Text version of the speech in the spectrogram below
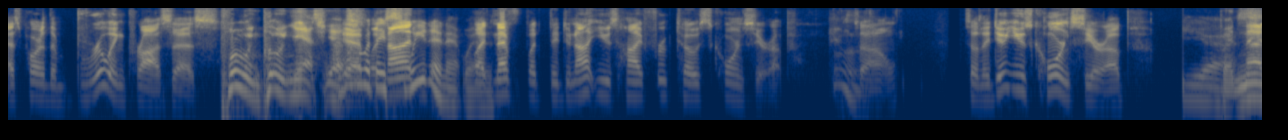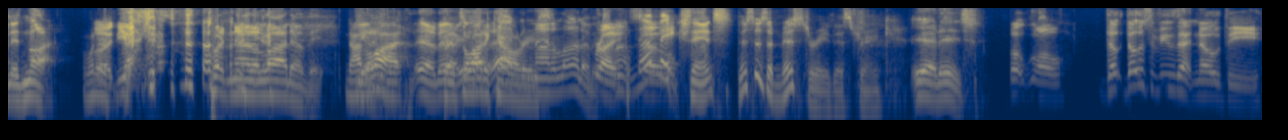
as part of the brewing process, Brewing, brewing, Yes, I yes. Yeah, wonder what but they not- sweeten it with. but never. But they do not use high fructose corn syrup. Hmm. So, so they do use corn syrup, yeah. But not a lot. But if- yeah, But not a lot of it. Not a lot, Yeah, but it's a lot of yeah, but calories. Not a lot of it. Right, Well, that so- makes sense. This is a mystery, this drink. Yeah, it is. Well, well, th- those of you that know the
